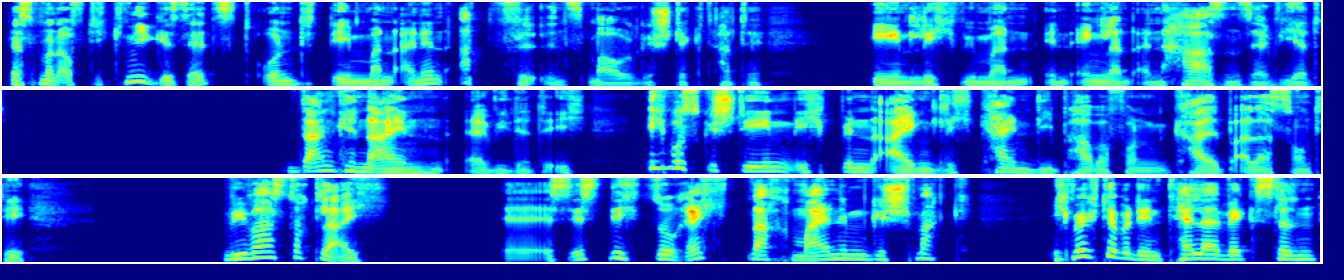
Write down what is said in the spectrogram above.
das man auf die Knie gesetzt und dem man einen Apfel ins Maul gesteckt hatte, ähnlich wie man in England einen Hasen serviert. »Danke, nein«, erwiderte ich. »Ich muss gestehen, ich bin eigentlich kein Liebhaber von Kalb à la Santé. Wie war es doch gleich? Es ist nicht so recht nach meinem Geschmack. Ich möchte aber den Teller wechseln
